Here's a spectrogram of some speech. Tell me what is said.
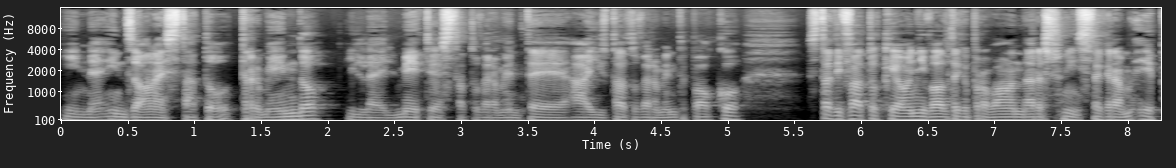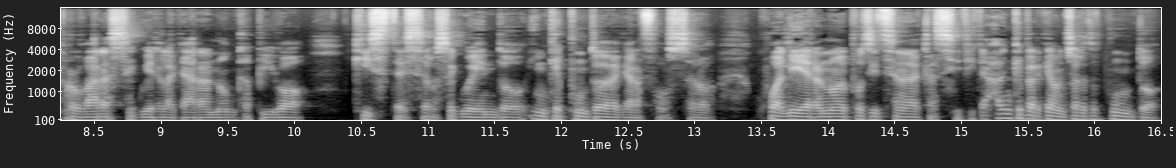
in, in zona è stato tremendo, il, il meteo è stato veramente, ha aiutato veramente poco. Sta di fatto che ogni volta che provavo ad andare su Instagram e provare a seguire la gara non capivo chi stessero seguendo, in che punto della gara fossero, quali erano le posizioni della classifica, anche perché a un certo punto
